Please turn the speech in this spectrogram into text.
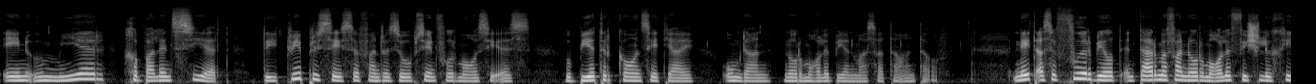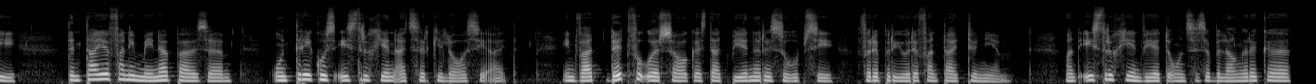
en hoe meer gebalanseerd die twee prosesse van resorpsie en formasie is, hoe beter kans het jy om dan normale beenmassa te handhaaf. Net as 'n voorbeeld in terme van normale fisiologie, ten tye van die menopouse onttrek ons estrogen uit sirkulasie uit. En wat dit veroorsaak is dat beenresorpsie vir 'n periode van tyd toeneem want estrogen weet ons is 'n belangrike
